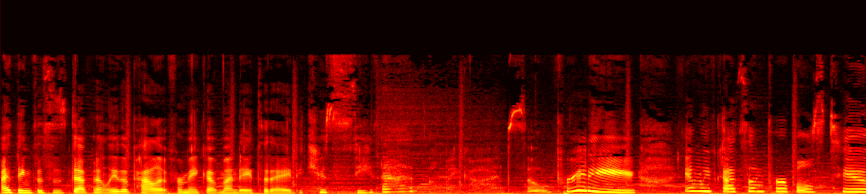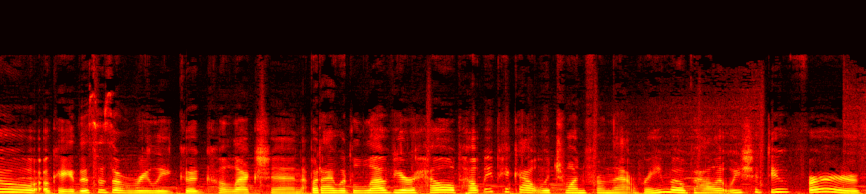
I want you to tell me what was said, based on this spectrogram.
I think this is definitely the palette for Makeup Monday today. Did you see that? Oh my God, so pretty. And we've got some purples too. Okay, this is a really good collection, but I would love your help. Help me pick out which one from that rainbow palette we should do first.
